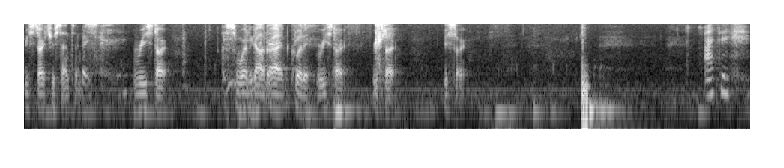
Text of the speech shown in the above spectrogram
restart your sentence. Restart. I swear to God, Ryan, quit it. Restart. Restart. Restart. I think.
